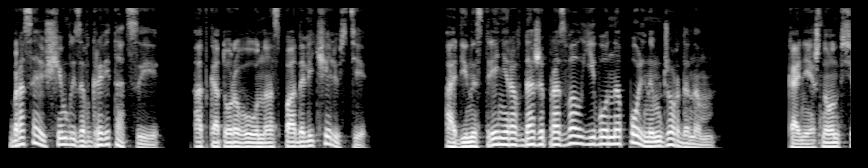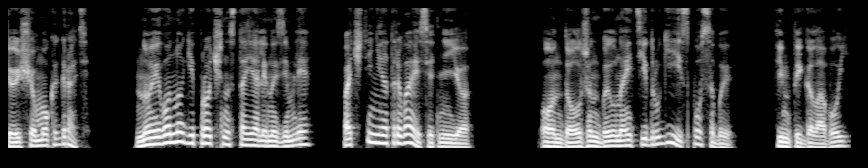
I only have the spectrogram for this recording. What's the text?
бросающим вызов гравитации, от которого у нас падали челюсти. Один из тренеров даже прозвал его напольным Джорданом. Конечно, он все еще мог играть, но его ноги прочно стояли на земле, почти не отрываясь от нее. Он должен был найти другие способы, финты головой,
